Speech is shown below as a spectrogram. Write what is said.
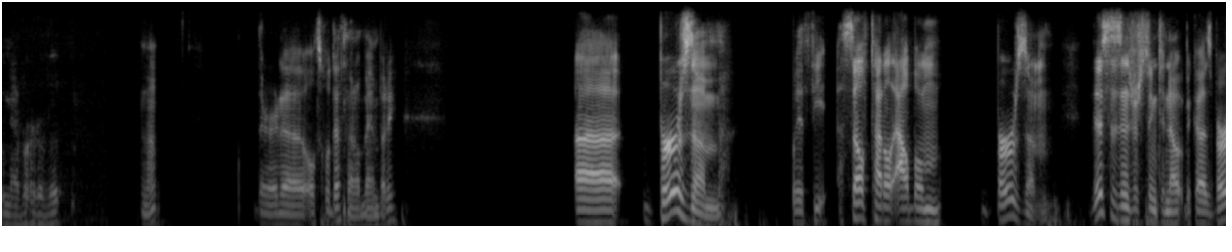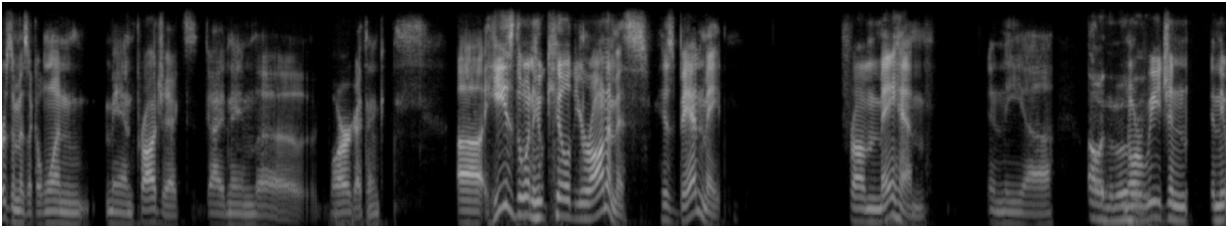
never heard of it. No. They're an old school death metal band, buddy. Uh, Burzum with the self-titled album Burzum. This is interesting to note because Burzum is like a one-man project. Guy named uh, Varg, I think. Uh, he's the one who killed Euronymous, his bandmate from Mayhem in the uh, Oh, in the movie. Norwegian in the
